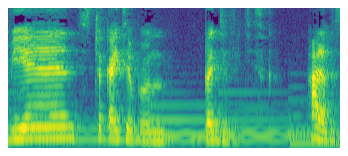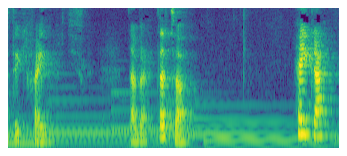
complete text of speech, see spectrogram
więc czekajcie, bo będzie wycisk. Ale będzie taki fajny wycisk. Dobra, to co? Hejka!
